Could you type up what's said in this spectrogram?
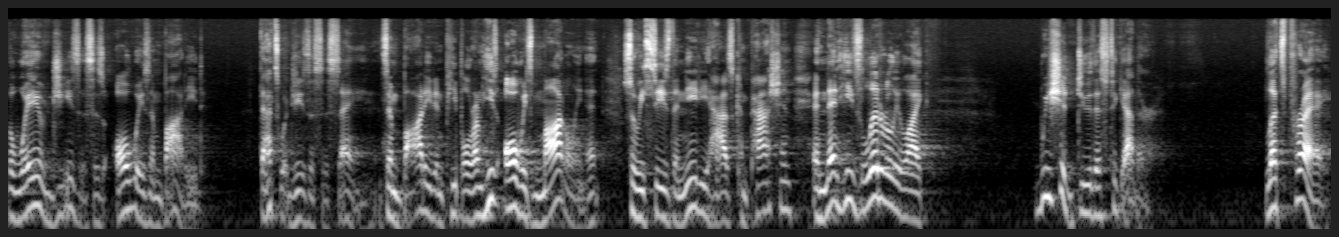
The way of Jesus is always embodied. That's what Jesus is saying. It's embodied in people around. He's always modeling it. So he sees the need, he has compassion, and then he's literally like, we should do this together. Let's pray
